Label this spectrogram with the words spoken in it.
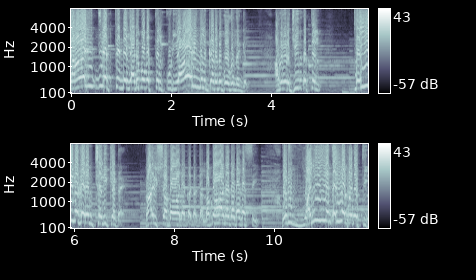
ദാരിദ്ര്യത്തിന്റെ അനുഭവത്തിൽ കൂടി ആരെങ്കിലും കടന്നു പോകുന്നെങ്കിൽ അവരുടെ ജീവിതത്തിൽ ദൈവകരം ചലിക്കട്ടെ. ഒരു വലിയ ദൈവപ്രവൃത്തി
